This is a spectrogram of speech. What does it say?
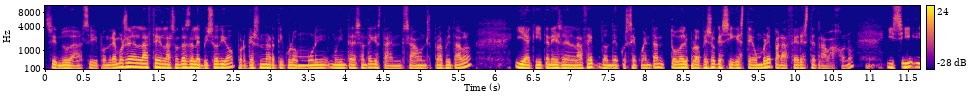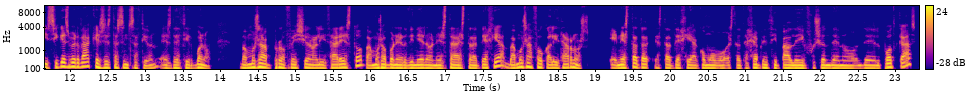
Sin duda, sí. Pondremos el enlace en las notas del episodio porque es un artículo muy, muy interesante que está en Sounds Profitable y aquí tenéis el enlace donde se cuentan todo el proceso que sigue este hombre para hacer este trabajo, ¿no? Y sí, sí que es verdad que es esta sensación, es decir, bueno, vamos a profesionalizar esto, vamos a poner dinero en esta estrategia, vamos a focalizarnos en esta estrategia como estrategia principal de difusión del podcast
